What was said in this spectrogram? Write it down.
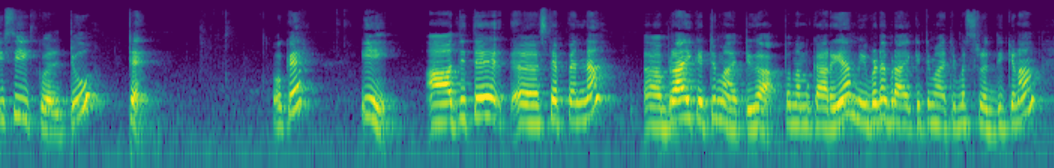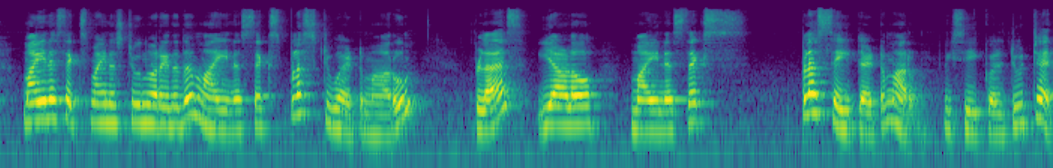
is equal to ten okay ഇനി ആദ്യത്തെ സ്റ്റെപ്പ് എന്നാ? ബ്രാക്കറ്റ് മാറ്റുക. അപ്പോൾ നമുക്കറിയാം ഇവിടെ ബ്രാക്കറ്റ് മാറ്റുമ്പോൾ ശ്രദ്ധിക്കണം. മൈനസ് എക്സ് മൈനസ് ടു എന്ന് പറയുന്നത് മൈനസ് എക്സ് പ്ലസ് ടു ആയിട്ട് മാറും. പ്ലസ് ഇയാളോ മൈനസ് എക്സ് പ്ലസ് എയ്റ്റ് ആയിട്ട് മാറും. Is equal to ten.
